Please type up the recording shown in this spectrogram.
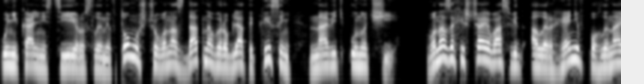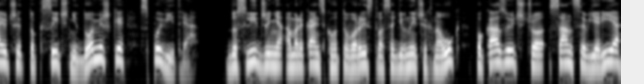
Унікальність цієї рослини в тому, що вона здатна виробляти кисень навіть уночі. Вона захищає вас від алергенів, поглинаючи токсичні домішки з повітря. Дослідження Американського товариства садівничих наук показують, що сансев'ярія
